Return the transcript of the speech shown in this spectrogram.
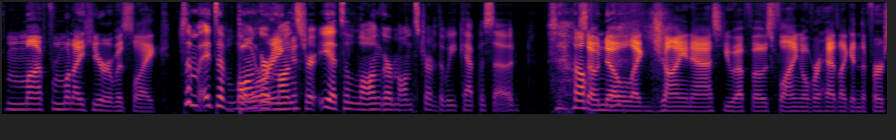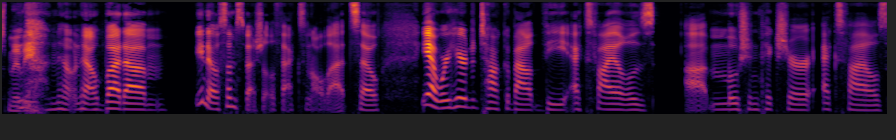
from, my, from what I hear, it was like It's a, it's a longer monster. Yeah, it's a longer monster of the week episode. So, so no like giant ass UFOs flying overhead like in the first movie. no, no, but um, you know, some special effects and all that. So, yeah, we're here to talk about the X Files uh, motion picture X Files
